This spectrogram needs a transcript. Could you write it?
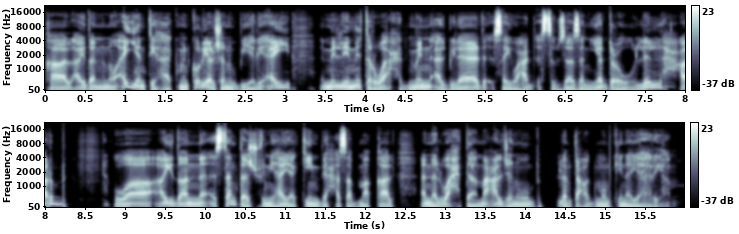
قال أيضا إنه أي انتهاك من كوريا الجنوبية لأي مليمتر واحد من البلاد سيعد استفزازا يدعو للحرب. وأيضا استنتج في النهاية كيم بحسب ما قال أن الوحدة مع الجنوب لم تعد ممكنة يا ريهام.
